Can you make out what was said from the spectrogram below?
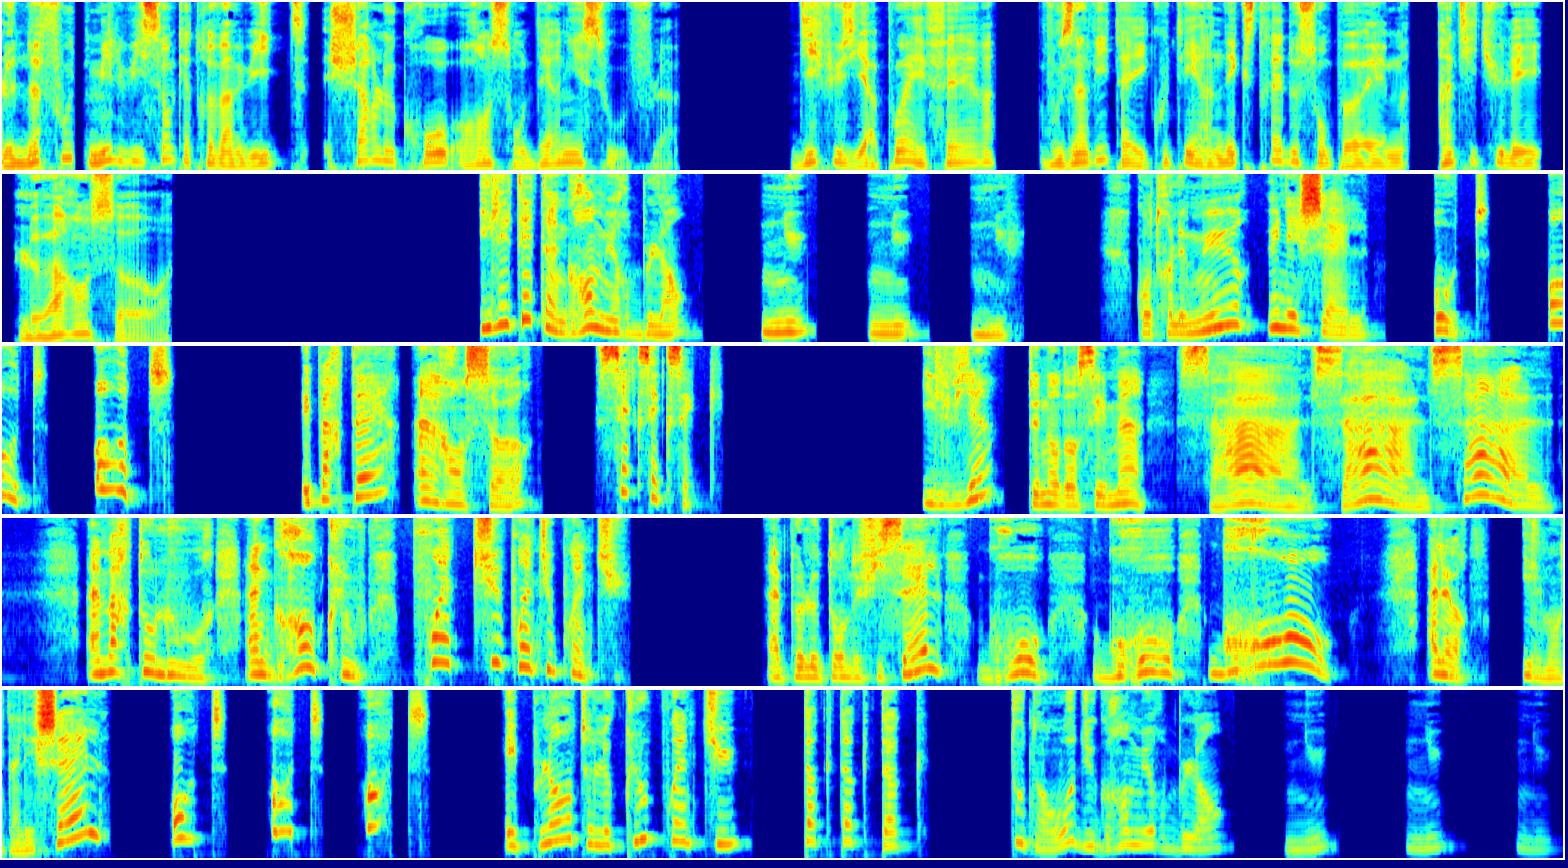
Le 9 août 1888, Charles Cros rend son dernier souffle. Diffusia.fr vous invite à écouter un extrait de son poème intitulé Le hareng sort. Il était un grand mur blanc, nu, nu, nu. Contre le mur, une échelle, haute, haute, haute. Et par terre, un rensort, sec, sec, sec. Il vient, tenant dans ses mains, sale, sale, sale, un marteau lourd, un grand clou, pointu, pointu, pointu. Un peloton de ficelle, gros, gros, gros. Alors, il monte à l'échelle, haute, haute, haute, et plante le clou pointu, toc, toc, toc, tout en haut du grand mur blanc, nu, nu, nu.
